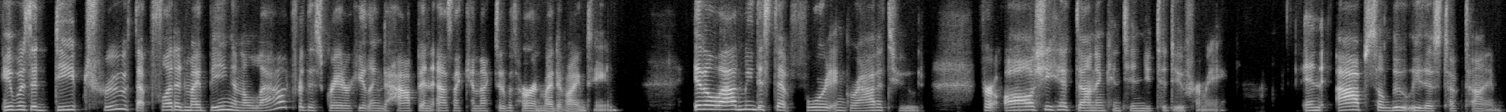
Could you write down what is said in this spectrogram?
It was a deep truth that flooded my being and allowed for this greater healing to happen as I connected with her and my divine team. It allowed me to step forward in gratitude for all she had done and continued to do for me. And absolutely, this took time.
